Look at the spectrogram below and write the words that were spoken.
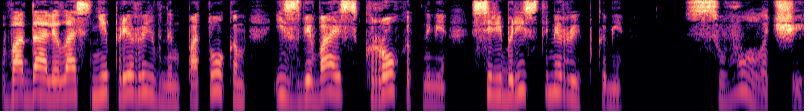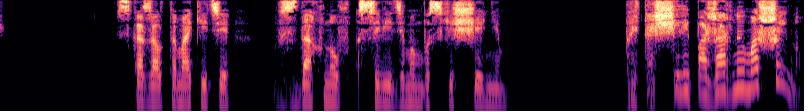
Вода лилась непрерывным потоком, извиваясь крохотными серебристыми рыбками. «Сволочи!» — сказал Тамакити, вздохнув с видимым восхищением. «Притащили пожарную машину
